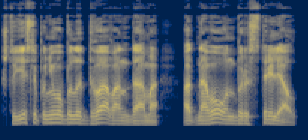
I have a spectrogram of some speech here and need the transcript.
что если бы у него было два Ван Дамма, одного он бы расстрелял.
